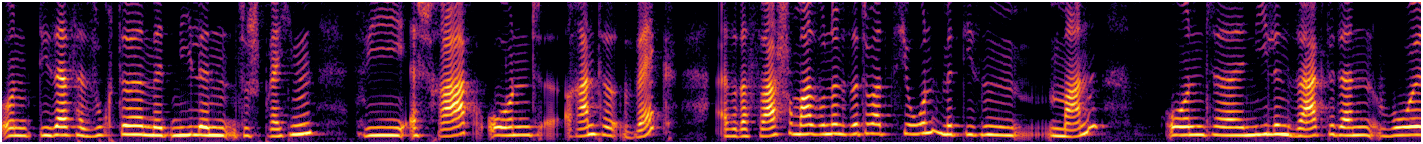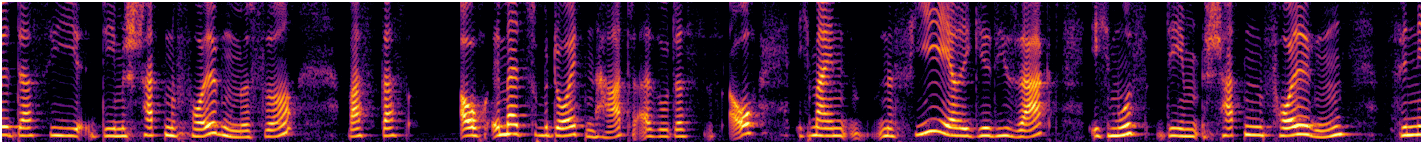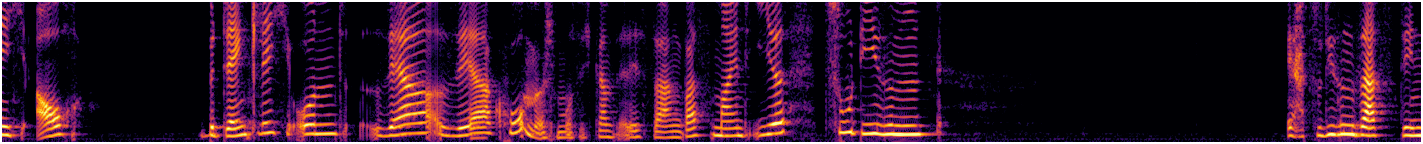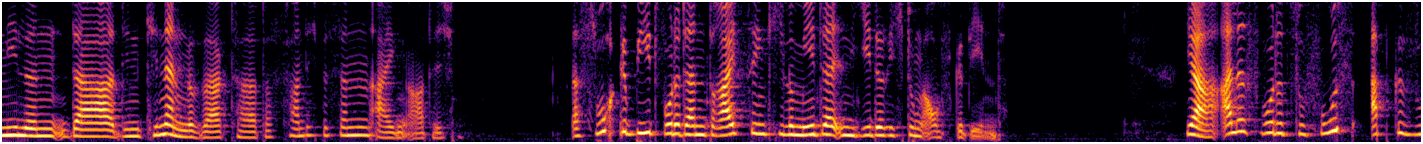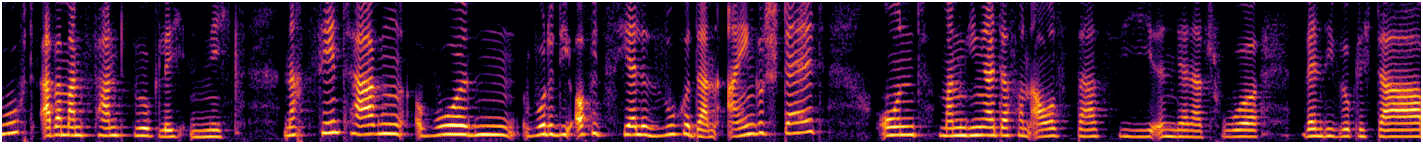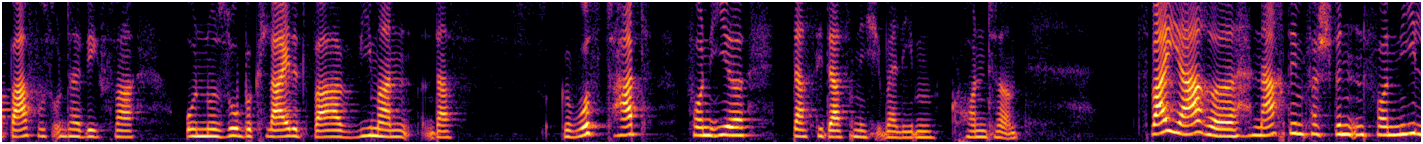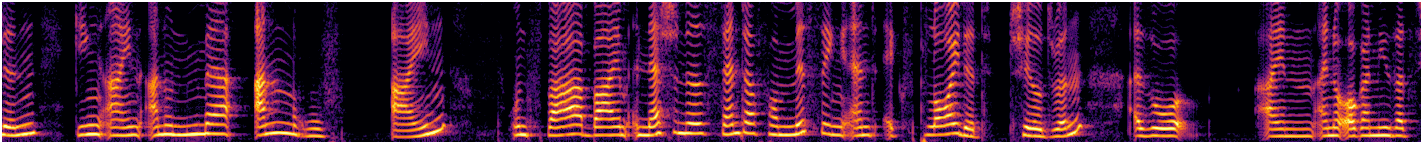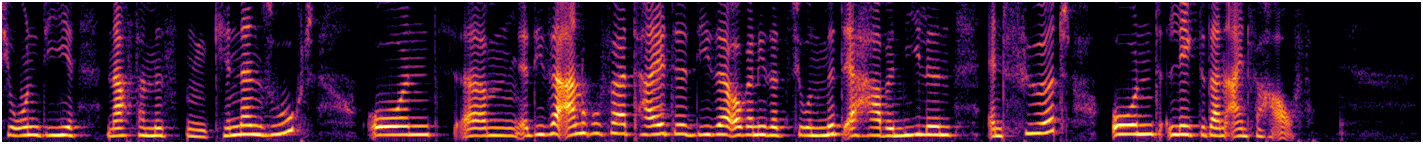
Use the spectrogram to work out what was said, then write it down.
und dieser versuchte mit Nilen zu sprechen. Sie erschrak und rannte weg also das war schon mal so eine Situation mit diesem Mann. Und äh, Nilen sagte dann wohl, dass sie dem Schatten folgen müsse, was das auch immer zu bedeuten hat. Also das ist auch, ich meine, eine Vierjährige, die sagt, ich muss dem Schatten folgen, finde ich auch bedenklich und sehr, sehr komisch, muss ich ganz ehrlich sagen. Was meint ihr zu diesem, ja, zu diesem Satz, den Nilen da den Kindern gesagt hat? Das fand ich ein bisschen eigenartig. Das Suchgebiet wurde dann 13 Kilometer in jede Richtung ausgedehnt. Ja, alles wurde zu Fuß abgesucht, aber man fand wirklich nichts. Nach zehn Tagen wurden, wurde die offizielle Suche dann eingestellt und man ging halt davon aus, dass sie in der Natur, wenn sie wirklich da barfuß unterwegs war und nur so bekleidet war, wie man das gewusst hat von ihr, dass sie das nicht überleben konnte. Zwei Jahre nach dem Verschwinden von Nilen ging ein anonymer Anruf ein. Und zwar beim National Center for Missing and Exploited Children, also ein, eine Organisation, die nach vermissten Kindern sucht. Und ähm, dieser Anrufer teilte dieser Organisation mit, er habe Nilen entführt und legte dann einfach auf.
